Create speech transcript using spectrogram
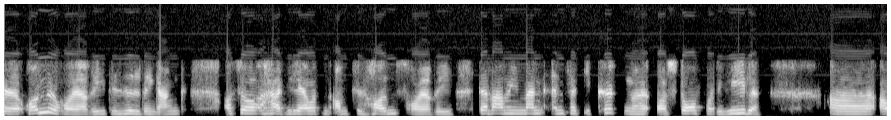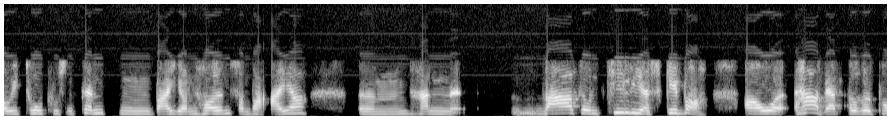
øh, Rømmerøgeri, det hed dengang. Og så har de lavet den om til Holmes Røgeri. Der var min mand ansat i køkkenet og står for det hele. Uh, og i 2015 var Jon Holm, som var ejer, øhm, han var sådan tidligere skipper, og øh, har været allerede på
